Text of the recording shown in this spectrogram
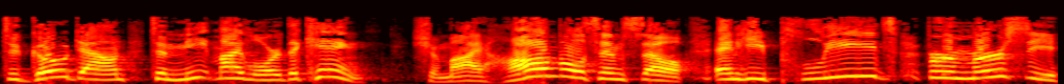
to go down to meet my Lord the king. Shimei humbles himself and he pleads for mercy,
